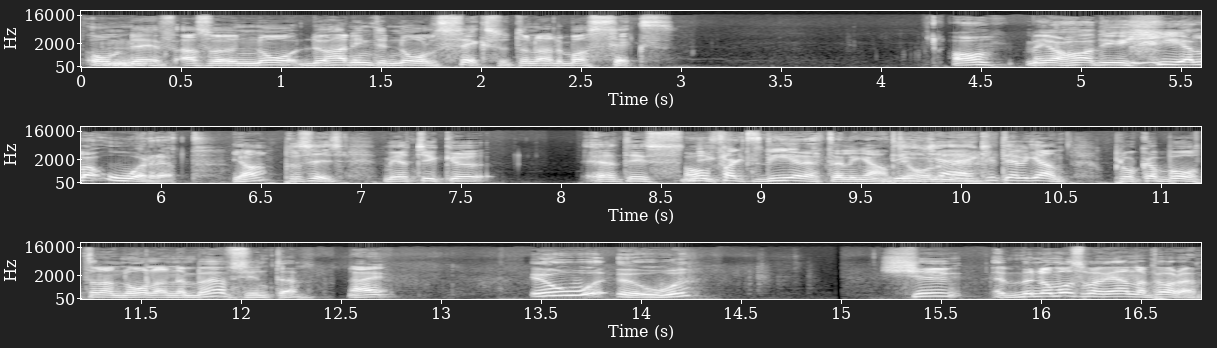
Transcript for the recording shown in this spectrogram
Om det, alltså no, du hade inte 06 utan du hade bara 6. Ja, men jag hade ju hela året. Ja, precis. Men jag tycker att det är Ja, snyggt. faktiskt det är rätt elegant. det är håller med. jäkligt elegant. Plocka bort den här nollan, den behövs ju inte. Nej, OO. 20, men då måste man vända på det.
